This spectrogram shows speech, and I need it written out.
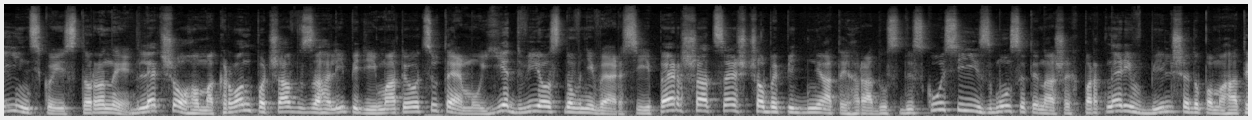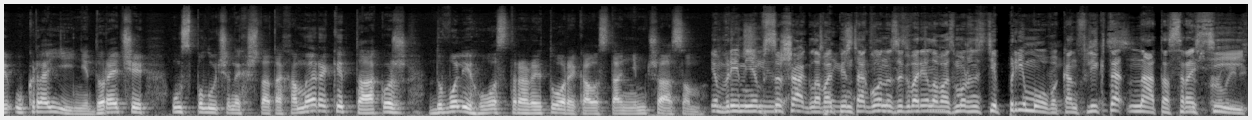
української сторони. Для чого Макрон почав взагалі підіймати оцю тему? Є дві основні версії. Перша це щоб підняти градус дискусії і змусити наших партнерів більше допомагати Україні. До речі, у Сполучених Штатах Америки також доволі гостра риторика останнім часом. Тем временем в США глава Пентагона заговорил о возможности прямого конфликта НАТО с Россией.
